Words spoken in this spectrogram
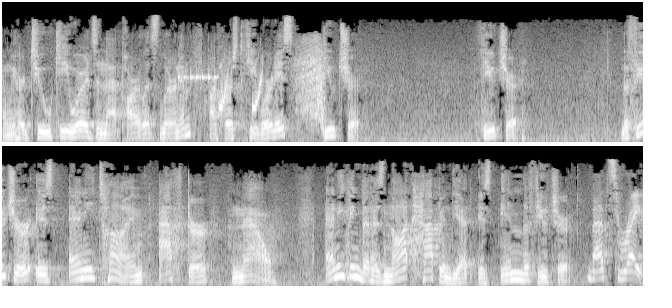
And we heard two key words in that part. Let's learn them. Our first key word is future. Future. The future is any time after now. Anything that has not happened yet is in the future. That's right.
